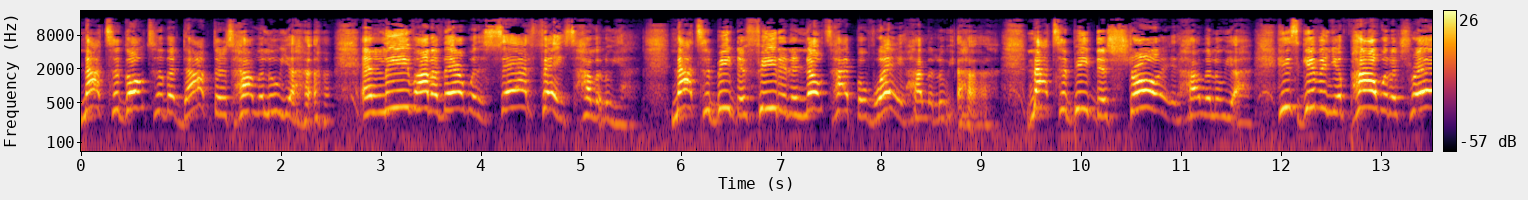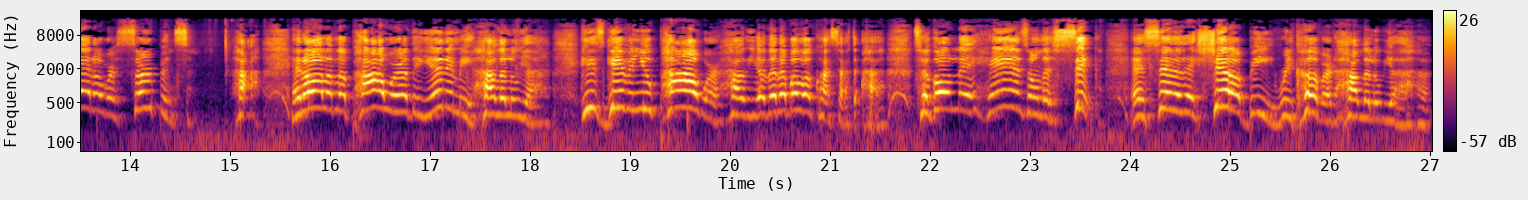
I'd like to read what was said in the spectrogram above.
not to go to the doctors, hallelujah, and leave out of there with a sad face, hallelujah, not to be defeated in no type of way, hallelujah, not to be destroyed, hallelujah. He's given you power to tread over serpents and all of the power of the enemy. Hallelujah. He's giving you power. To go lay hands on the sick and that they shall be recovered. Hallelujah.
